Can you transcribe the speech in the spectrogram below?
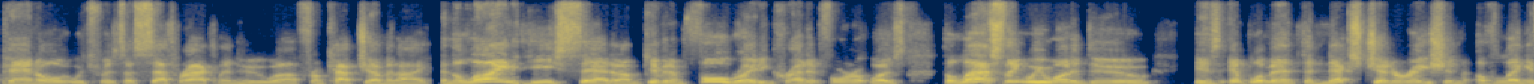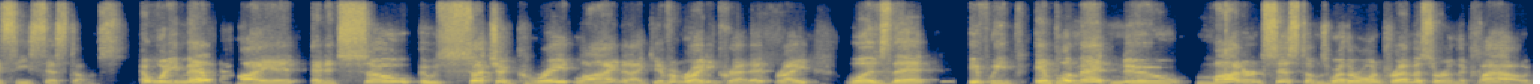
panel, which was uh, Seth Rachlin, who uh, from Capgemini. And the line he said, and I'm giving him full writing credit for it, was the last thing we want to do is implement the next generation of legacy systems. And what he meant yep. by it, and it's so, it was such a great line, and I give him writing credit, right? Was that if we implement new modern systems, whether on premise or in the cloud,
